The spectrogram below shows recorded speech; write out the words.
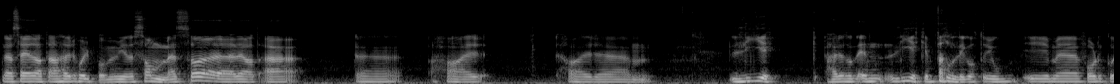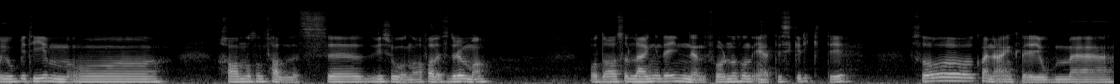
når jeg sier at jeg har holdt på med mye det samme, så er det at jeg har har um, lik, har sånt, en, liker veldig godt å jobbe i, med folk og jobbe i team. Og ha noen sånn felles visjoner og felles drømmer. Og da så lenge det er innenfor noe sånn etisk riktig, så kan jeg egentlig jobbe med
